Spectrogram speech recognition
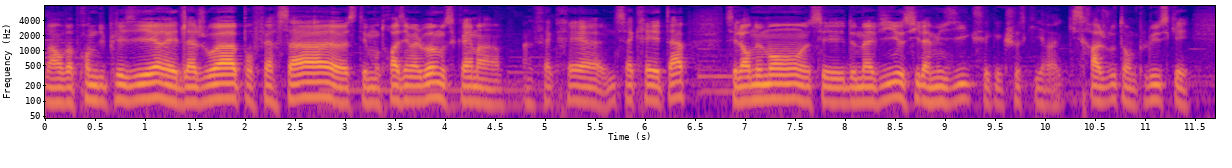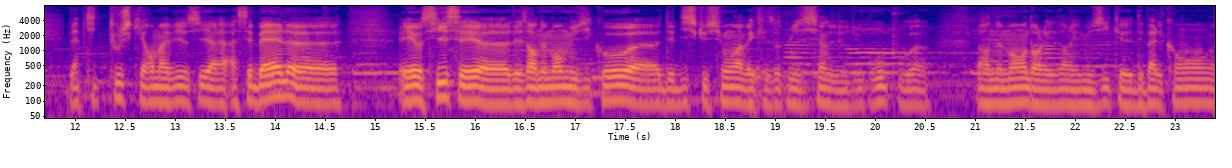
bah, on va prendre du plaisir et de la joie pour faire ça. Euh, C'était mon troisième album, c'est quand même un, sacré, euh, une sacrée étape. C'est l'ornement, euh, c'est de ma vie aussi. La musique, c'est quelque chose qui, qui se rajoute en plus, qui est la petite touche qui rend ma vie aussi assez belle. et aussi, c'est des ornements musicaux, des discussions avec les autres musiciens du, groupe ou l'ornement dans les, dans les musiques des Balkans.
